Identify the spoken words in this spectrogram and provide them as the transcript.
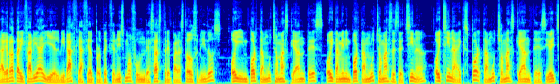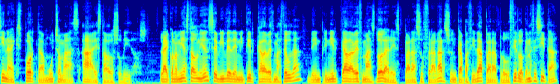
La guerra tarifaria y el viraje hacia el proteccionismo fue un desastre para Estados Unidos. Hoy importa mucho más que antes, hoy también importa mucho más desde China, hoy China exporta mucho más que antes y hoy China exporta mucho más a Estados Unidos. La economía estadounidense vive de emitir cada vez más deuda, de imprimir cada vez más dólares para sufragar su incapacidad para producir lo que necesita,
